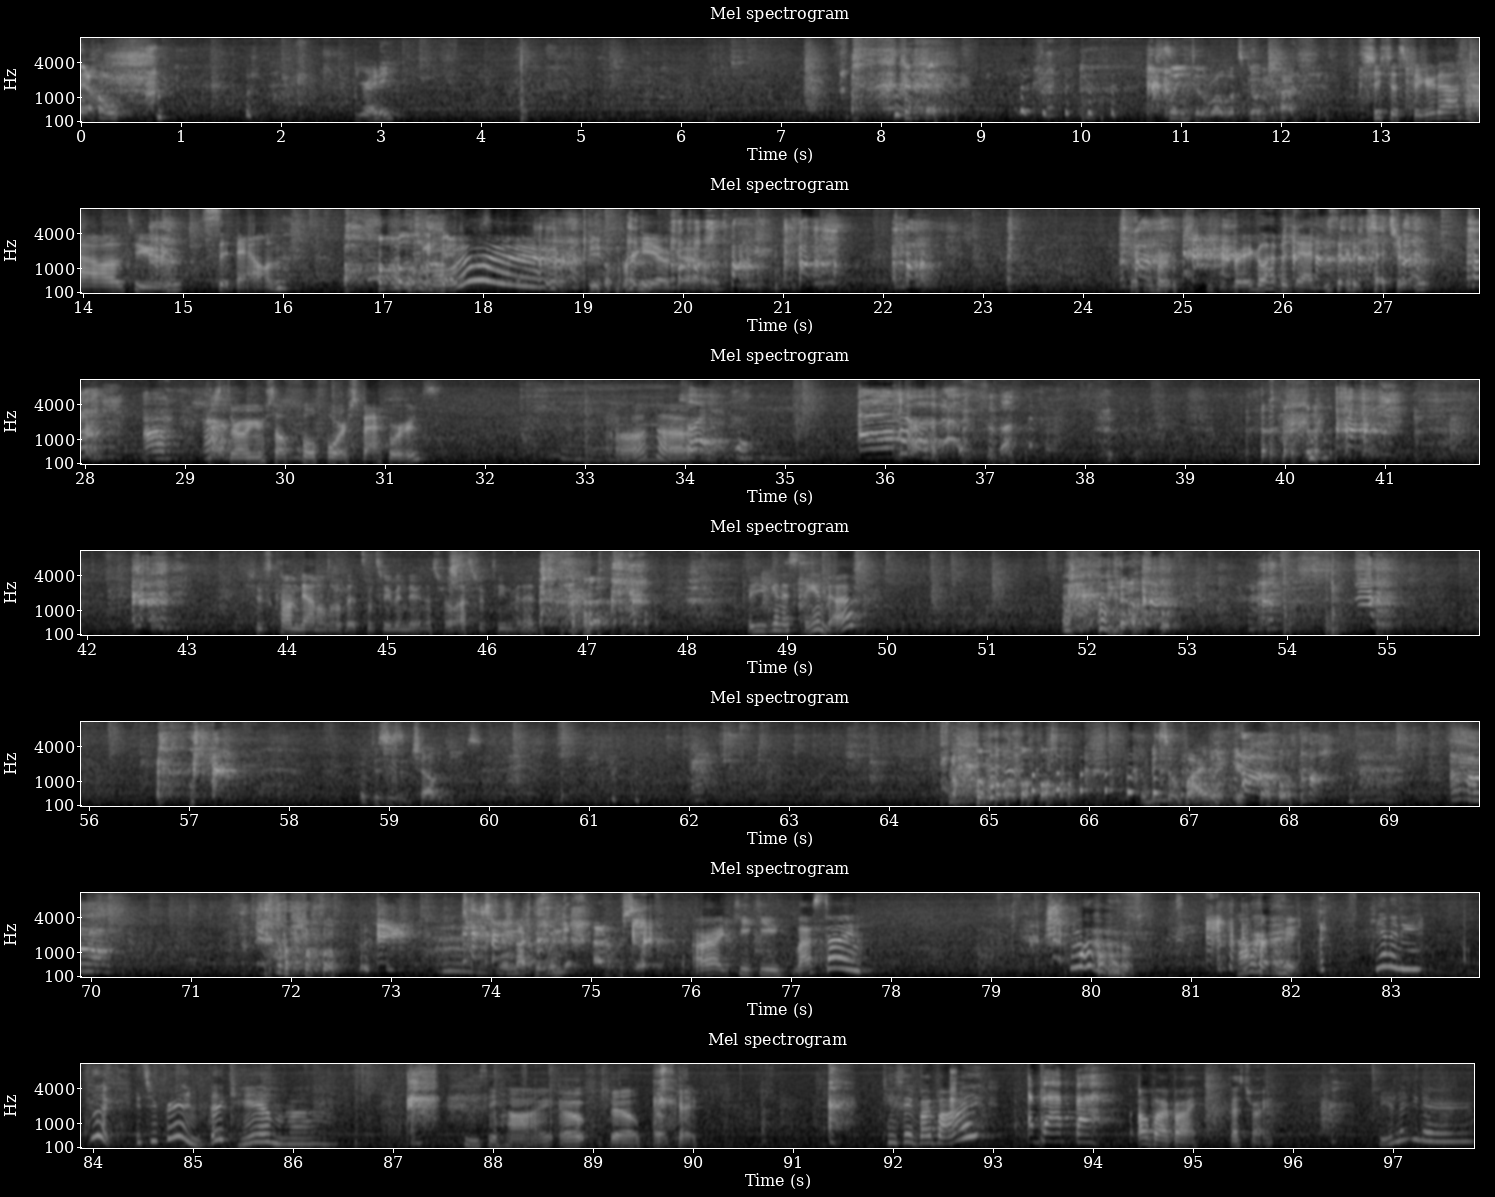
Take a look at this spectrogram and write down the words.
no. You ready? Explain to the world what's going on. She just figured out how to sit down. oh, Rio go. very glad the Daddy's there to catch her. She's throwing herself full force backwards. Oh. She's calmed down a little bit since we've been doing this for the last 15 minutes. Are you gonna stand up? Hope this isn't child abuse. Don't be so violent, girl. She's gonna knock the window out of herself. All right, Kiki, last time. Whoa. All right. Kennedy, look, it's your friend, the camera. Can you say hi? Oh, no. Okay. Can you say bye-bye? Bye-bye. Oh, bye-bye. That's right. See you later.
